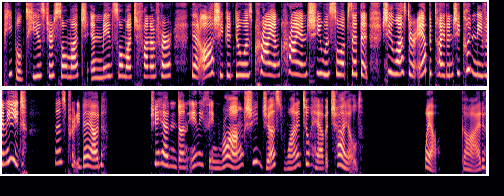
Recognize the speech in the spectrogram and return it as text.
people teased her so much and made so much fun of her that all she could do was cry and cry, and she was so upset that she lost her appetite and she couldn't even eat. That's pretty bad. She hadn't done anything wrong, she just wanted to have a child. Well, God,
